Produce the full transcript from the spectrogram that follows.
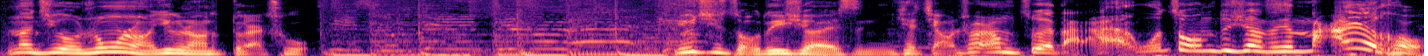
那就要容忍一个人的短处。尤其找对象也是，你看经常让我们做大，哎，我找对象这些哪也好，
